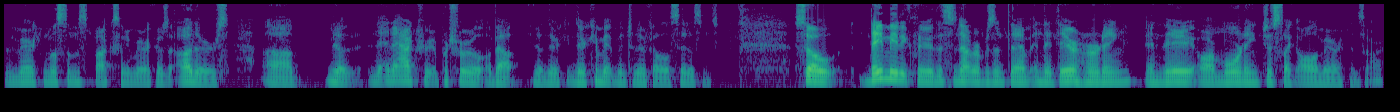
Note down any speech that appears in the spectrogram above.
of American Muslims, Pakistani Americans, others, uh, you know, an accurate portrayal about you know, their, their commitment to their fellow citizens. So they made it clear this does not represent them and that they're hurting and they are mourning just like all Americans are.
